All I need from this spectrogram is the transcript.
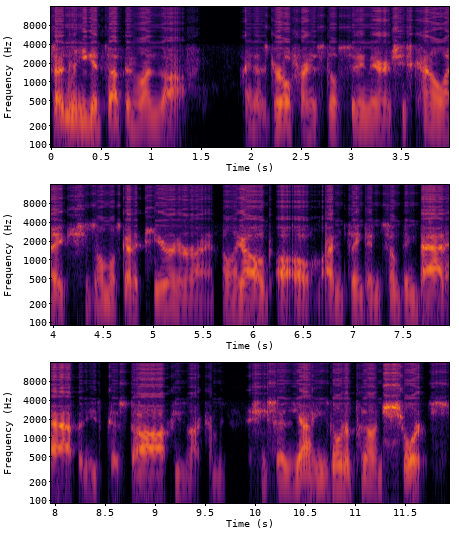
suddenly he gets up and runs off. And his girlfriend is still sitting there, and she's kind of like, she's almost got a tear in her eye. I'm like, oh, uh-oh. I'm thinking something bad happened. He's pissed off. He's not coming. She says, yeah, he's going to put on shorts.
